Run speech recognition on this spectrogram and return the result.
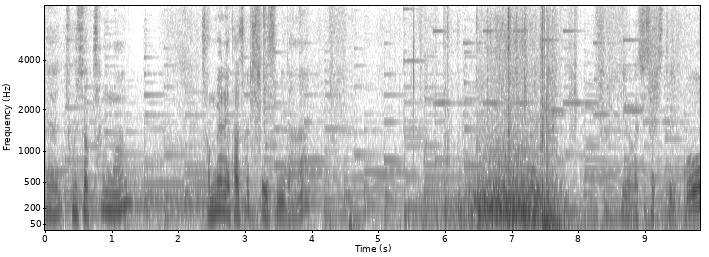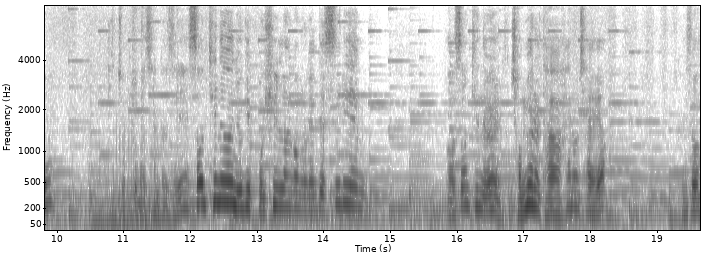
에, 조수석 창문 전면에 다 설치되어 있습니다. 같이 설치되어 있고 뒤쪽도 마찬가지. 썬틴은 여기 보실란가 모르겠는데 3M 어, 썬틴을 전면을 다 해놓은 차예요. 그래서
